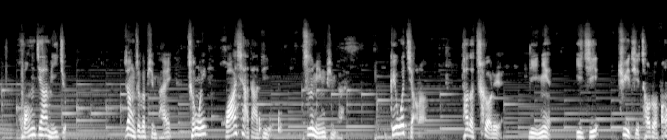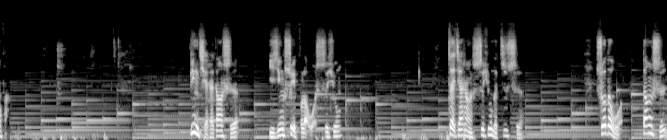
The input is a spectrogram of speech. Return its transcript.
——皇家米酒，让这个品牌成为华夏大地知名品牌。给我讲了他的策略、理念以及。具体操作方法，并且在当时已经说服了我师兄，再加上师兄的支持，说的我当时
